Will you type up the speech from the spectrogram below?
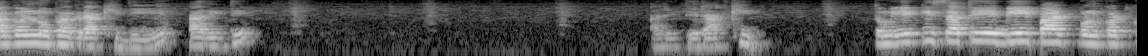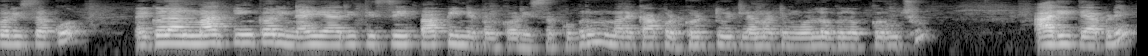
આગળનો ભાગ રાખી દઈએ આ રીતે. આ રીતે રાખી. તમે એકી સાથે બે પાર્ટ પણ કટ કરી શકો. ગળાનું માર્કિંગ કરીને અહીં આ રીતે શેપ આપીને પણ કરી શકો. બરાબર? મારે કાપડ ઘટતું એટલા માટે હું અલગ અલગ કરું છું. આ રીતે આપણે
